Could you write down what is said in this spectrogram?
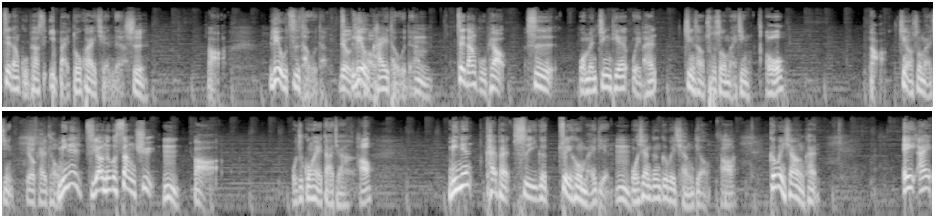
这张股票是一百多块钱的，是。啊，六字头的，六六开头的，嗯，这张股票是我们今天尾盘进场出手买进。哦，好，进场出买进，六开头，明天只要能够上去，嗯。啊，我就恭喜大家。好，明天开盘是一个最后买点，嗯我现在跟各位强调，好啊，各位想想看，AI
